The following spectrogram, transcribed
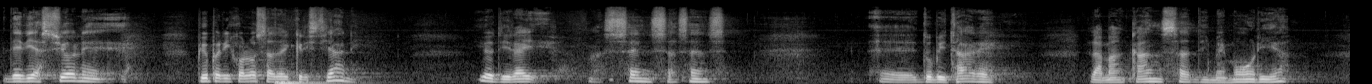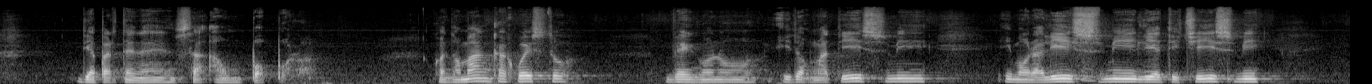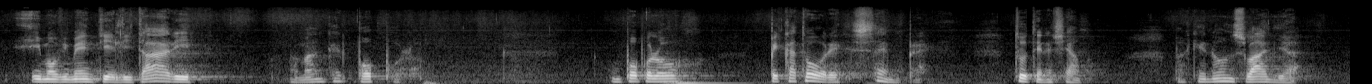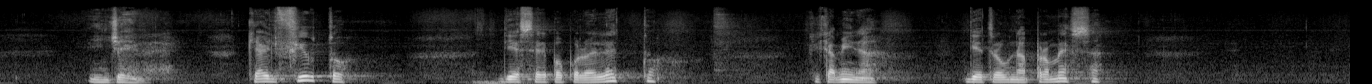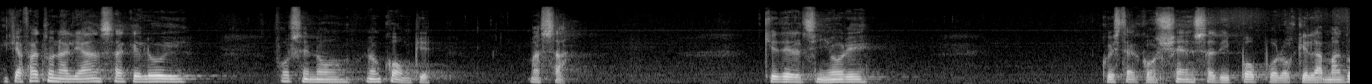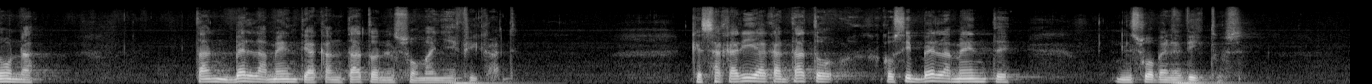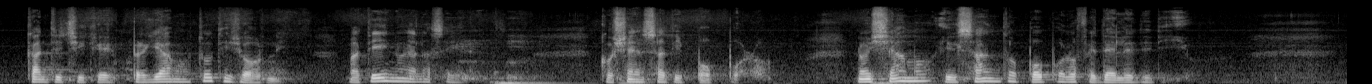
deviazione più pericolosa dei cristiani? Io direi, senza, senza eh, dubitare la mancanza di memoria, di appartenenza a un popolo. Quando manca questo, vengono i dogmatismi, i moralismi, gli eticismi, i movimenti elitari, ma manca il popolo. Un popolo peccatore sempre, tutti ne siamo, ma che non sbaglia in genere, che ha il fiuto di essere popolo eletto, che cammina dietro una promessa e che ha fatto un'alleanza che lui forse non, non compie, ma sa. Chiedere al Signore questa coscienza di popolo che la Madonna tan bellamente ha cantato nel suo Magnificat, che Zaccaria ha cantato così bellamente nel suo Benedictus cantici che preghiamo tutti i giorni, mattino e alla sera. Coscienza di popolo. Noi siamo il santo popolo fedele di Dio,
